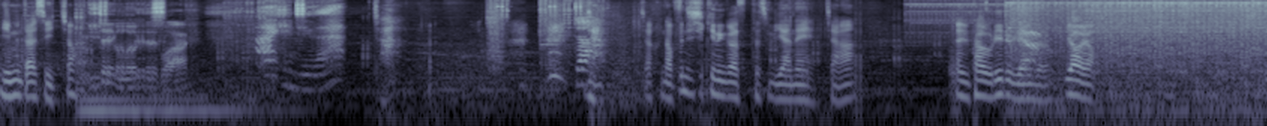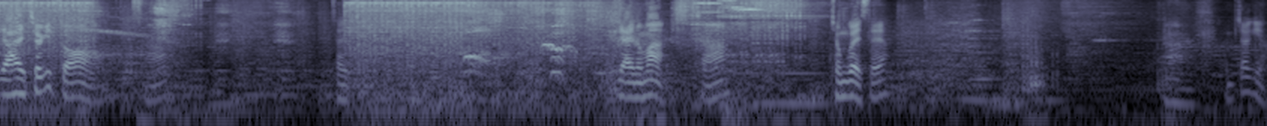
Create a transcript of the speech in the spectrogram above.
이문 딸 수 있죠? You take a look at this lock. I can do that. 자, Done. 자 나쁜 짓 시키는 것 같아서 미안해. 자, 사실 다 우리를 위한 거야. 야 야, 야 저기 있어. 자, 자, 야 이놈아, 자 점거했어요? 아, 깜짝이야.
